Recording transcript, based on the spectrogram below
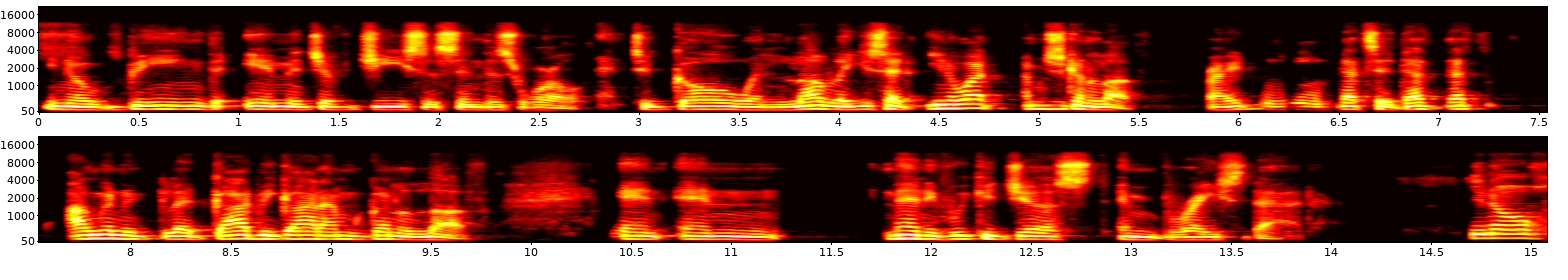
you know being the image of jesus in this world and to go and love like you said you know what i'm just gonna love right? Mm-hmm. That's it. That that's I'm gonna let God be God. I'm gonna love, and and man, if we could just embrace that, you know,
